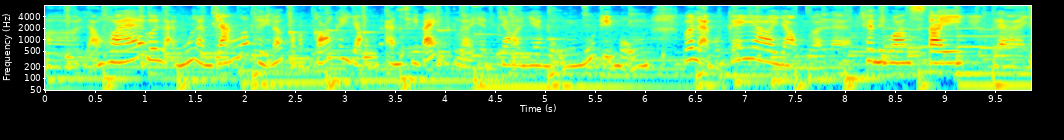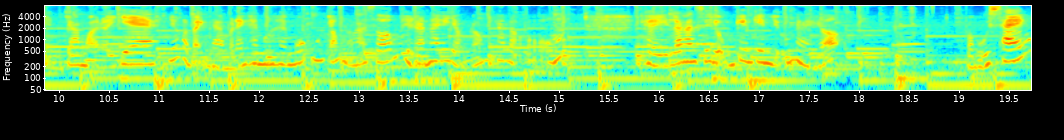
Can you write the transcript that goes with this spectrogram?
à, lão hóa với lại muốn làm trắng á, thì nó còn có cái dòng anti bac là dành cho da mụn muốn trị mụn. Với lại một cái ờ, dòng gọi là 21 Stay là dành cho mọi loại da. Nhất là bạn nào mà đang 20 21 muốn chống lão hóa sớm thì anh thấy cái dòng đó khá là ổn. Thì Lan Anh sử dụng kem kem dưỡng này đó vào buổi sáng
